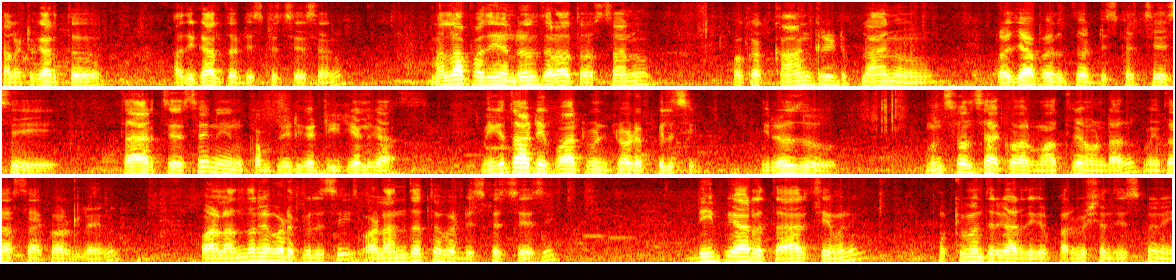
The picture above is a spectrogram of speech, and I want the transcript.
కలెక్టర్ గారితో అధికారులతో డిస్కస్ చేశాను. మళ్ళా పదిహేను రోజుల తర్వాత వస్తాను. ఒక కాంక్రీట్ ప్లాను ప్రజాప్రతినిధులతో డిస్కస్ చేసి తయారు చేస్తే నేను కంప్లీట్గా డీటెయిల్గా మిగతా డిపార్ట్మెంట్ కూడా పిలిచి ఈరోజు మున్సిపల్ శాఖ వారు మాత్రమే ఉండారు మిగతా శాఖ వారు లేరు. వాళ్ళందరినీ కూడా పిలిచి వాళ్ళందరితో కూడా డిస్కస్ చేసి డిపిఆర్లు తయారు చేయమని ముఖ్యమంత్రి గారి దగ్గర పర్మిషన్ తీసుకొని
